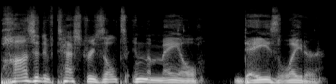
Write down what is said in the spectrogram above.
positive test results in the mail days later.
